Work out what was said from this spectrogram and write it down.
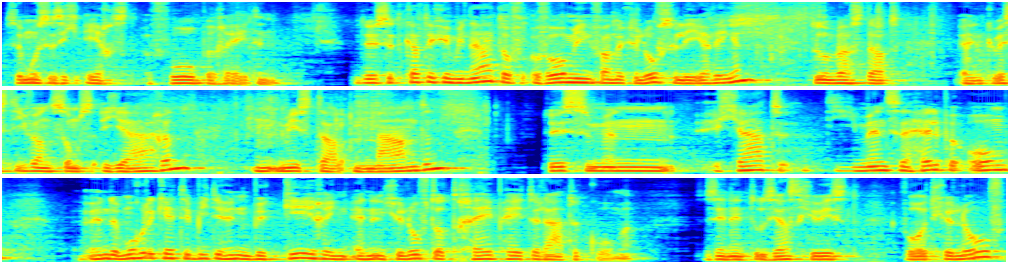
ze moesten zich eerst voorbereiden. Dus het catechumenaat of vorming van de geloofsleerlingen, toen was dat een kwestie van soms jaren, meestal maanden. Dus men gaat die mensen helpen om hun de mogelijkheid te bieden hun bekering en hun geloof tot rijpheid te laten komen. Ze zijn enthousiast geweest voor het geloof,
